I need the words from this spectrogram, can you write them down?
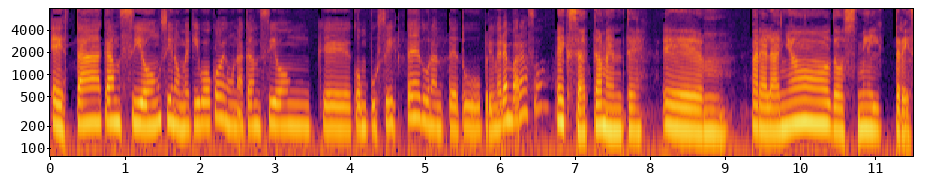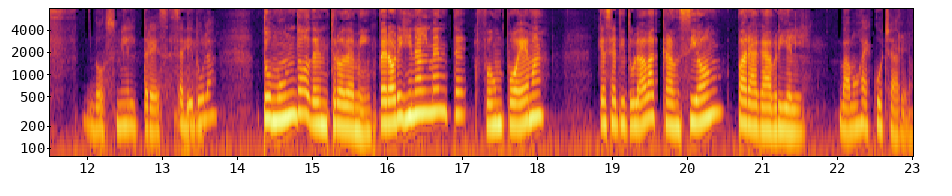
Esta canción, si no me equivoco, es una canción que compusiste durante tu primer embarazo. Exactamente. Eh, para el año 2003. 2003. ¿Se Sí. titula? Tu mundo dentro de mí. Pero originalmente fue un poema que se titulaba Canción para Gabriel. Vamos a escucharlo.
